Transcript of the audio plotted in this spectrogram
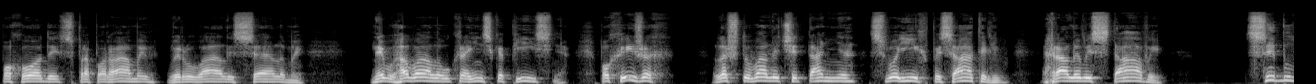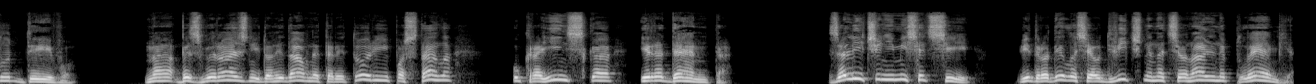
Походи з прапорами вирували селами, не вгавала українська пісня, по хижах лаштували читання своїх писателів, грали вистави. Це було диво. На безвиразній донедавна території постала українська іредента. За лічені місяці відродилося одвічне національне плем'я,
